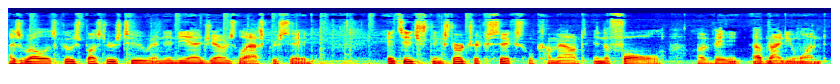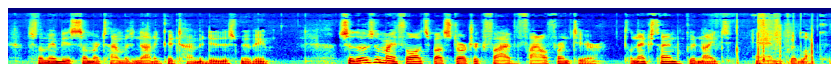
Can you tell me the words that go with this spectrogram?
as well as Ghostbusters 2 and Indiana Jones Last Crusade. It's interesting, Star Trek 6 will come out in the fall of, eight, of 91, so maybe the summertime was not a good time to do this movie. So those are my thoughts about Star Trek V The Final Frontier. Till next time, good night and good luck.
